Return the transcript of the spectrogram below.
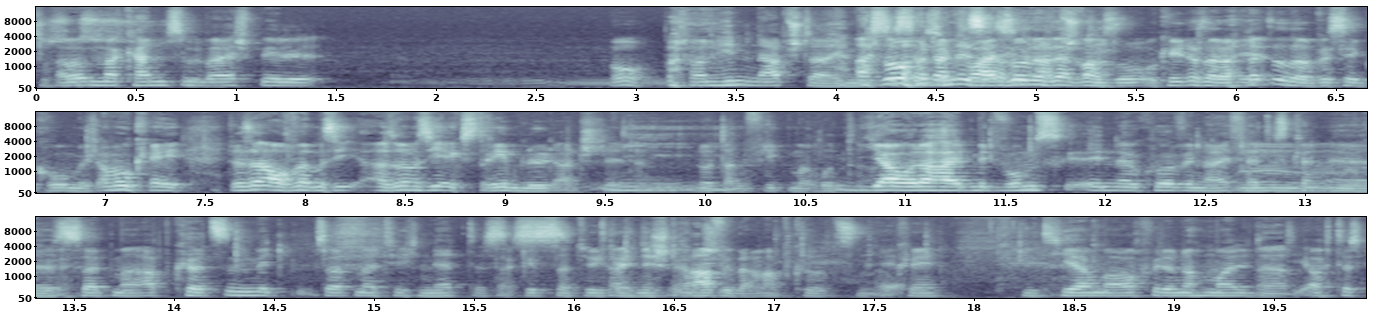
Das Aber ist- man kann zum Beispiel Oh. schon hinten absteigen. Ach Das so, also dann ist also das einfach Abstieg. so. Okay, das ist, aber, Ja. das ist ein bisschen komisch. Aber okay, das ist auch, wenn man sich, also wenn man sich extrem blöd anstellt, dann, nur dann fliegt man runter. Ja, oder halt mit Wumms in der Kurve neifährt. Das, Mm, kann, äh, okay. das sollte man abkürzen. Mit, sollte man natürlich nicht. Das Da gibt es natürlich gleich eine Strafe beim Abkürzen. Ja. Und hier haben wir auch wieder nochmal Ja. die- auch das.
